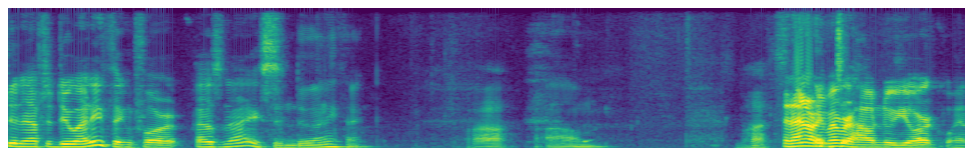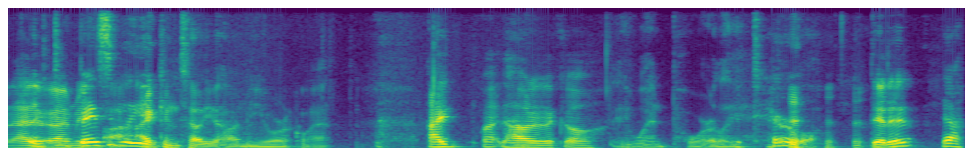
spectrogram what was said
didn't have to do anything for it. That was nice. didn't do anything. Wow. Um, Months. And I don't remember how New York went. I, I mean, Basically, I, I can tell you how New York went. I how did it go? It went poorly. terrible. Did it? Yeah.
